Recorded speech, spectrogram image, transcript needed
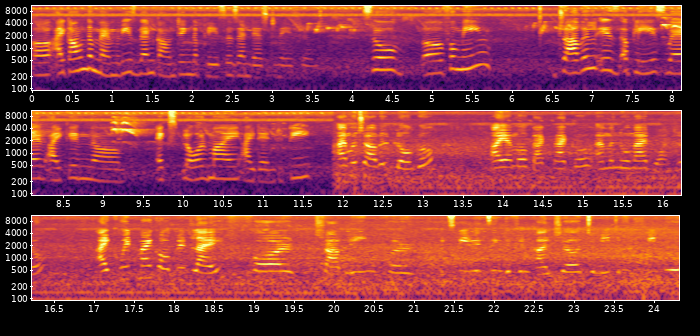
Uh, I count the memories than counting the places and destinations. So uh, for me, travel is a place where I can uh, explore my identity. I'm a travel blogger. I am a backpacker. I'm a nomad wanderer. I quit my corporate life for traveling, for experiencing different culture, to meet different people,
